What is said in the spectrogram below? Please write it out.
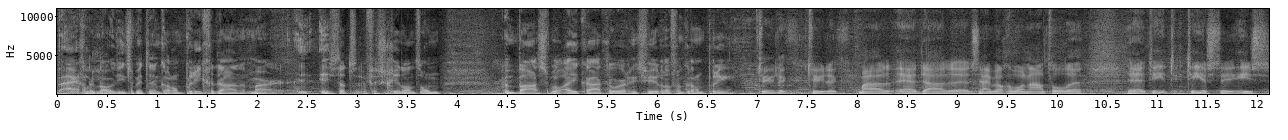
eh, eigenlijk nooit iets met een Grand Prix gedaan. Maar is dat verschillend om een basketbal-EK te organiseren of een Grand Prix? Tuurlijk, tuurlijk. Maar eh, daar zijn wel gewoon een aantal... het, eerste is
